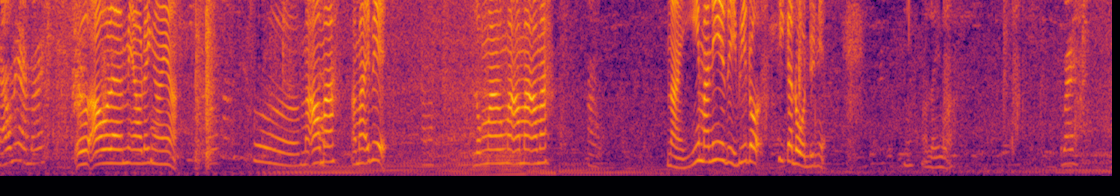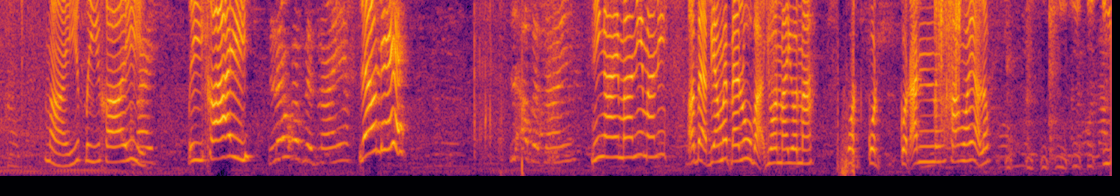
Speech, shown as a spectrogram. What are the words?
ช้าไม่เอาไหมเออเอาอะไรไม่เอาได้ไงอะเออมาเอามาเอามาไอพี่ลงมาลงมาเอามาเอามาเอาไหนมานี่ดิพี่โดดพี่กระโดดอยู่เนี่ยอะไรวะไปเอาไหนตีใครไปตีใคร แล้วเอาแบบไหนแล้วนี่แล้วเอาแบบไหนนี่ไงมานี่มานี่ เอาแบบยังไม่แปรรูปอะ โยนมาโยนมา กดกดกดอันนึงค้างไว้อะแล้วอีอีอีอี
